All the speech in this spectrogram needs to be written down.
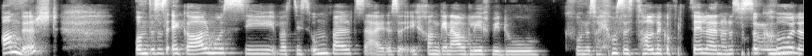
anders. Und dass es egal muss sein, was dein Umfeld sagt. Also ich kann genau gleich wie du gefunden, so, ich muss es jetzt allen erzählen und es ist so mhm. cool.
